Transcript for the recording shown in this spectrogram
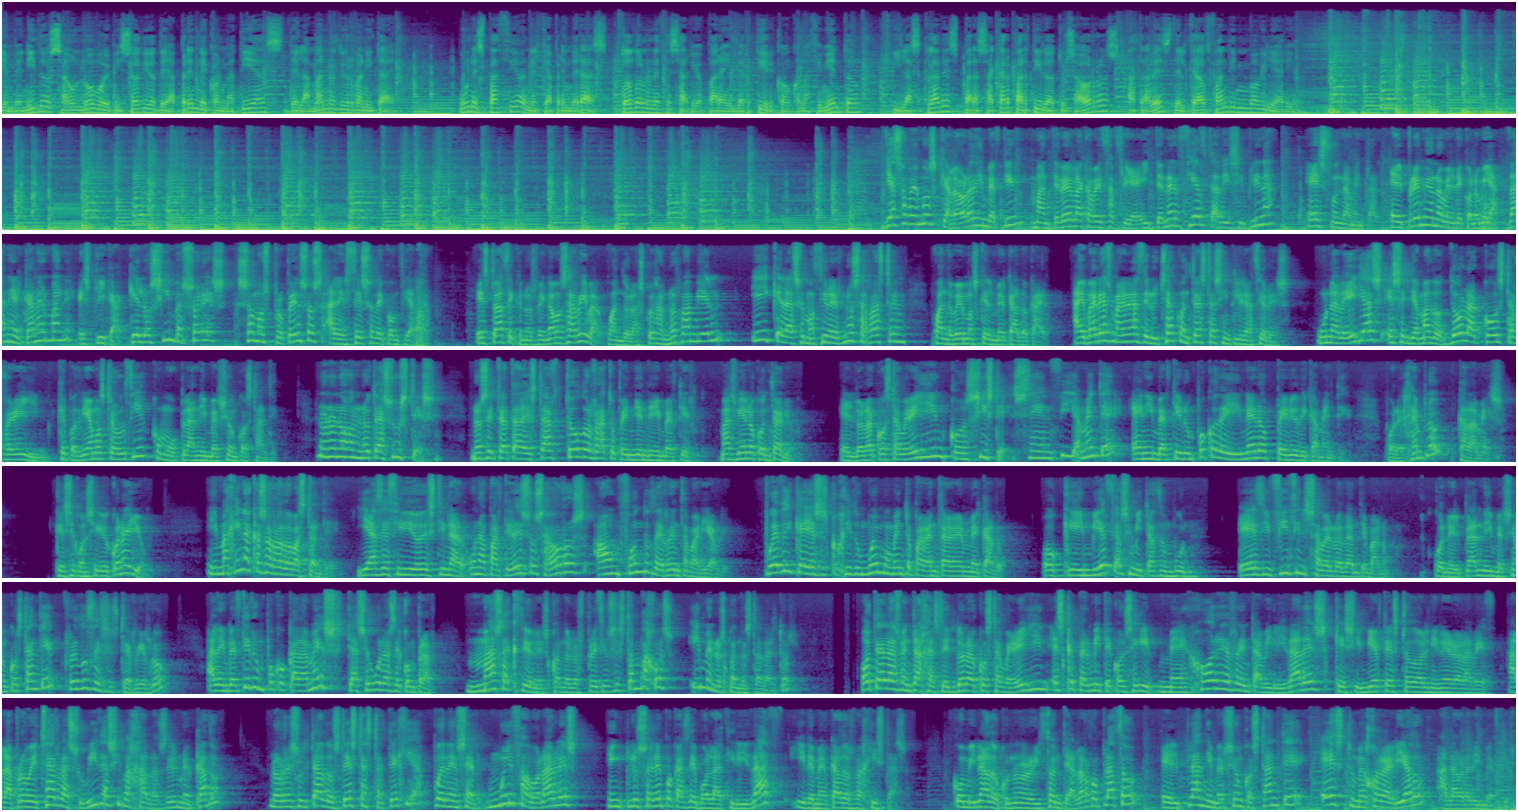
Bienvenidos a un nuevo episodio de Aprende con Matías de la mano de Urbanitae, un espacio en el que aprenderás todo lo necesario para invertir con conocimiento y las claves para sacar partido a tus ahorros a través del crowdfunding inmobiliario. Ya sabemos que a la hora de invertir, mantener la cabeza fría y tener cierta disciplina es fundamental. El premio Nobel de Economía Daniel Kahneman explica que los inversores somos propensos al exceso de confianza. Esto hace que nos vengamos arriba cuando las cosas nos van bien y que las emociones nos arrastren cuando vemos que el mercado cae. Hay varias maneras de luchar contra estas inclinaciones. Una de ellas es el llamado dollar cost averaging, que podríamos traducir como plan de inversión constante. No, no, no, no te asustes. No se trata de estar todo el rato pendiente de invertir. Más bien lo contrario. El dólar cost averaging consiste sencillamente en invertir un poco de dinero periódicamente, por ejemplo, cada mes. ¿Qué se consigue con ello? Imagina que has ahorrado bastante y has decidido destinar una parte de esos ahorros a un fondo de renta variable. Puede que hayas escogido un buen momento para entrar en el mercado o que inviertas en mitad de un boom. Es difícil saberlo de antemano. Con el plan de inversión constante reduces este riesgo. Al invertir un poco cada mes te aseguras de comprar más acciones cuando los precios están bajos y menos cuando están altos. Otra de las ventajas del dólar cost averaging es que permite conseguir mejores rentabilidades que si inviertes todo el dinero a la vez. Al aprovechar las subidas y bajadas del mercado, los resultados de esta estrategia pueden ser muy favorables incluso en épocas de volatilidad y de mercados bajistas. Combinado con un horizonte a largo plazo, el plan de inversión constante es tu mejor aliado a la hora de invertir.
